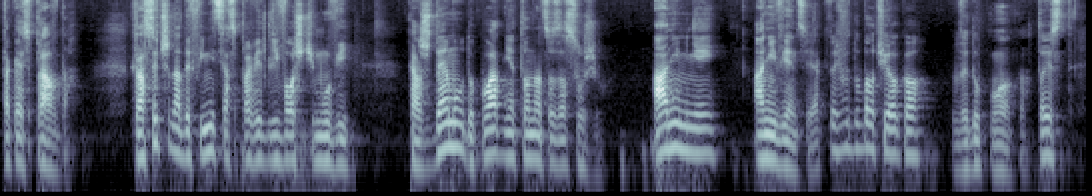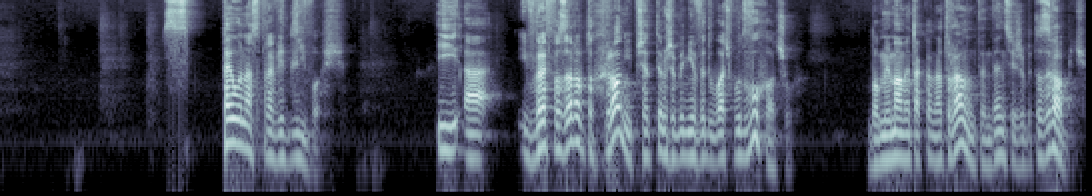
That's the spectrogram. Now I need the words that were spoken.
Taka jest prawda. Klasyczna definicja sprawiedliwości mówi każdemu dokładnie to, na co zasłużył. Ani mniej, ani więcej. Jak ktoś wydubał ci oko, wydup mu oko. To jest pełna sprawiedliwość. I, e, I wbrew pozorom to chroni przed tym, żeby nie wydubać mu dwóch oczu. Bo my mamy taką naturalną tendencję, żeby to zrobić.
